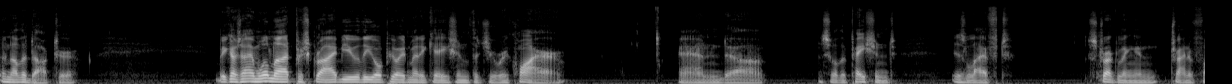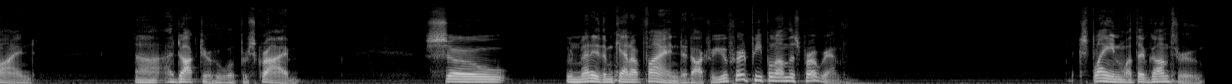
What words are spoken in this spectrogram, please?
another doctor because I will not prescribe you the opioid medications that you require. And uh, so the patient is left struggling and trying to find uh, a doctor who will prescribe. So, many of them cannot find a doctor, you've heard people on this program explain what they've gone through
